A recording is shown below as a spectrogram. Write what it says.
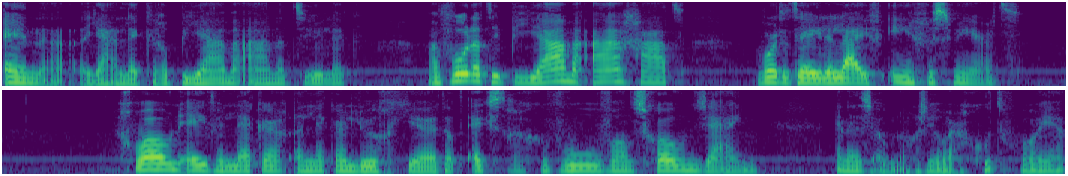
En uh, ja, lekkere pyjama aan natuurlijk. Maar voordat die pyjama aangaat, wordt het hele lijf ingesmeerd. Gewoon even lekker, een lekker luchtje, dat extra gevoel van schoon zijn. En dat is ook nog eens heel erg goed voor je.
